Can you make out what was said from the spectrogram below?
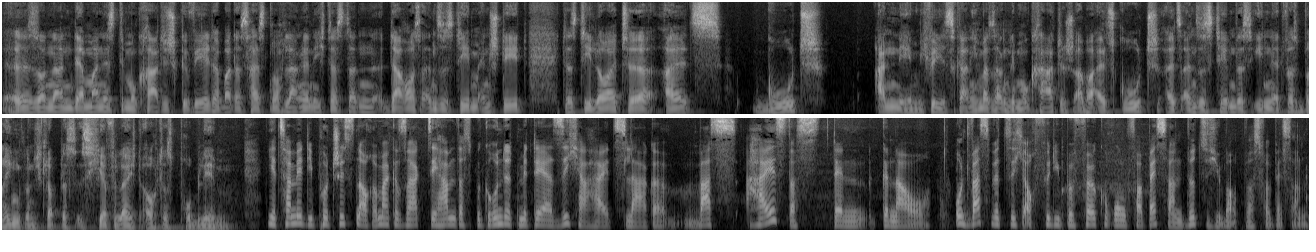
äh, sondern der Mann ist demokratisch gewählt, aber das heißt noch lange nicht, dass dann daraus ein System entsteht, dass die Leute als gut annehmen. Ich will jetzt gar nicht mal sagen demokratisch, aber als gut, als ein System, das ihnen etwas bringt. Und ich glaube, das ist hier vielleicht auch das Problem. Jetzt haben ja die Putschisten auch immer gesagt, sie haben das begründet mit der Sicherheitslage. Was heißt das denn genau? Und was wird sich auch für die Bevölkerung verbessern? Wird sich überhaupt was verbessern?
